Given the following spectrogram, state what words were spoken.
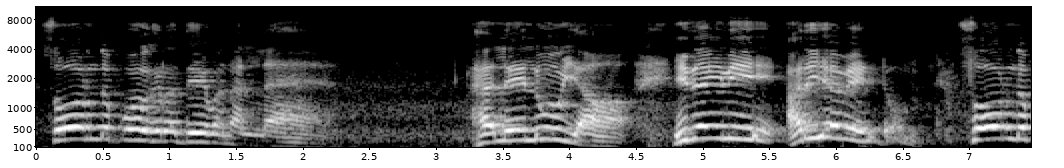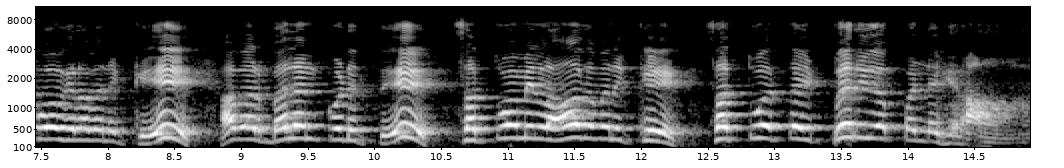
சோர்ந்து போகிற தேவன் அல்ல. ஹலெலூயா இதை நீ அறிய வேண்டும். சோர்ந்து போகிறவனுக்கு அவர் பலன் கொடுத்து சத்துவமில்லாதவனுக்கு சத்துவத்தை பெருக பண்ணுகிறார்.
